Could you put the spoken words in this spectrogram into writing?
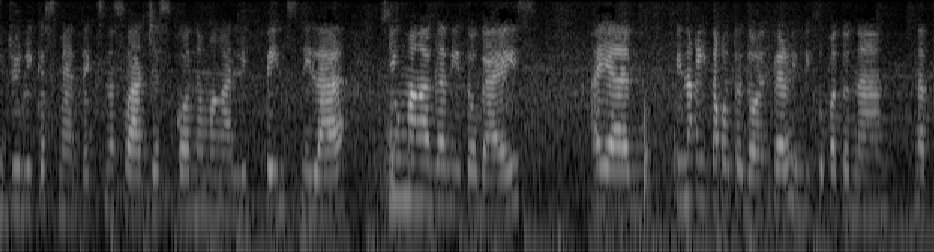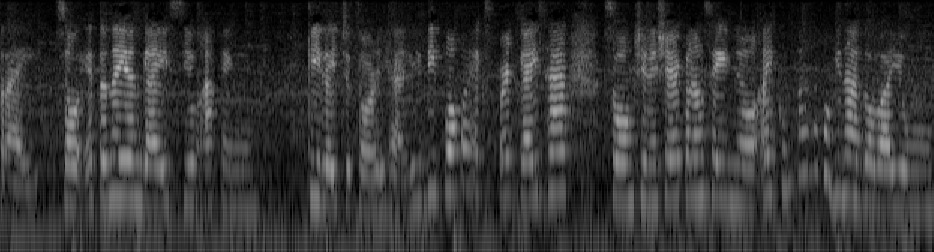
yung Julie Cosmetics na swatches ko ng mga lip paints nila, yung mga ganito guys, ayan, pinakita ko to doon, pero hindi ko pa to na, na-try. So, ito na yun guys, yung aking kilay tutorial. Hindi po ako expert guys ha. So, ang sinishare ko lang sa inyo ay kung paano ko ginagawa yung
